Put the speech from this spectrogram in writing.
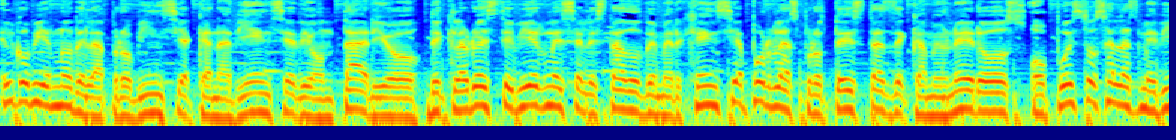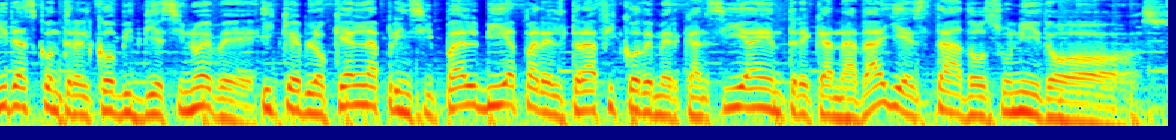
El gobierno de la provincia canadiense de Ontario declaró este viernes el estado de emergencia por las protestas de camioneros opuestos a las medidas contra el COVID-19 y que bloquean la principal vía para el tráfico de mercancía entre Canadá y Estados Unidos.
